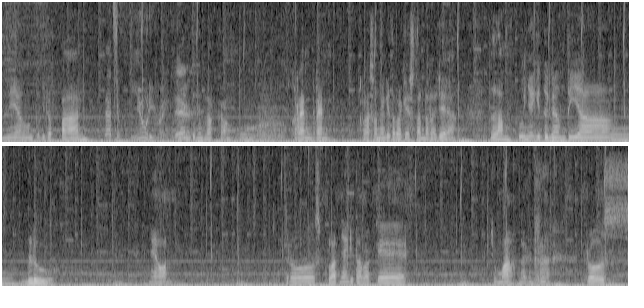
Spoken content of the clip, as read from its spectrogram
Ini yang untuk di depan. Ini untuk di belakang. Uh keren keren. Klasonnya kita pakai standar aja ya. Lampunya kita ganti yang blue. Neon. Terus platnya kita pakai cuma nggak terus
